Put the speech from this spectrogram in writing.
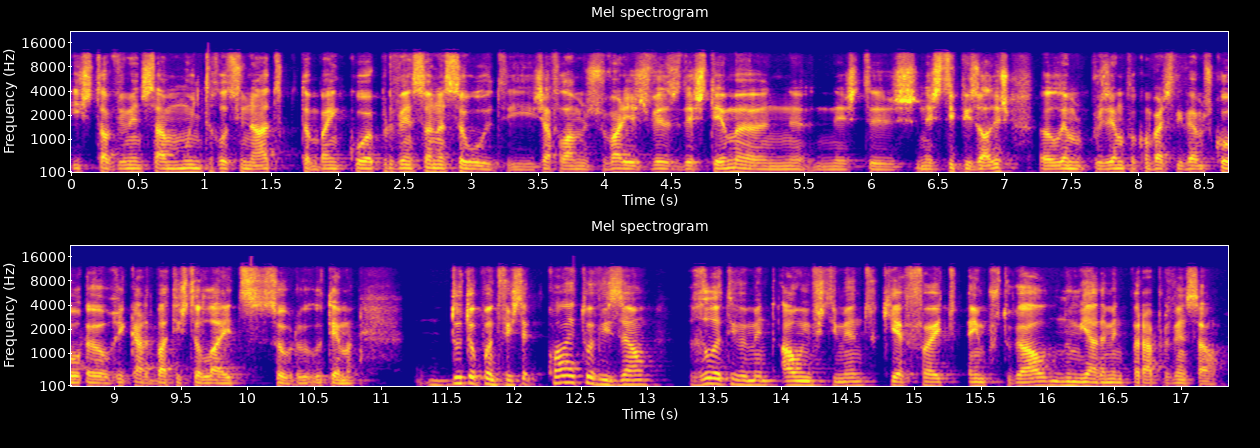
isto obviamente está muito relacionado também com a prevenção na saúde e já falámos várias vezes deste tema nestes, nestes episódios. Eu lembro, por exemplo, a conversa que tivemos com o Ricardo Batista Leite sobre o tema. Do teu ponto de vista, qual é a tua visão relativamente ao investimento que é feito em Portugal, nomeadamente para a prevenção?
